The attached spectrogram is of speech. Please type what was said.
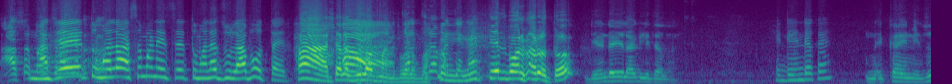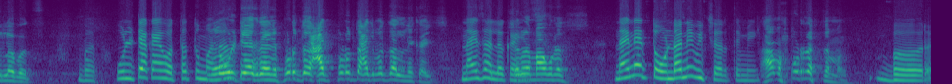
असं म्हणजे तुम्हाला असं म्हणायचंय तुम्हाला जुलाब होत आहेत हा त्याला हा, गुलाब म्हण त्याला गुलाब बरोबर. म्हणते का? मी तेच बोलणार होतो. डेंडाई लागली त्याला. हे डेंड काय? नाही काही नाही जुलाबच. बर. उलट्या काय होतात तुम्हाला? उलटी एकदा नाही पुढून तर- आज पुढून तर अजिबात झालं नाही काहीच. नाही झालं काय सगळं मागूनच. नाही नाही तोंडाने विचारते मी. हा मग पुढूनच ना मग. बरं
